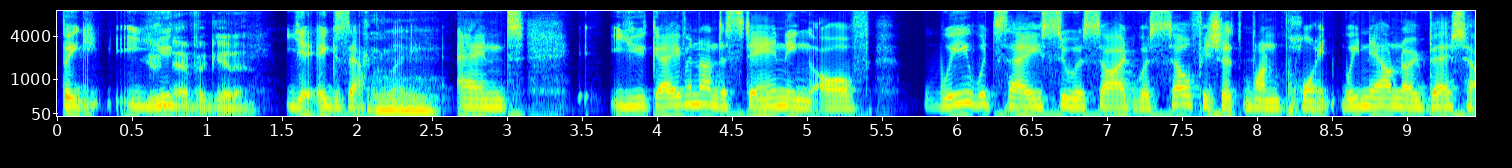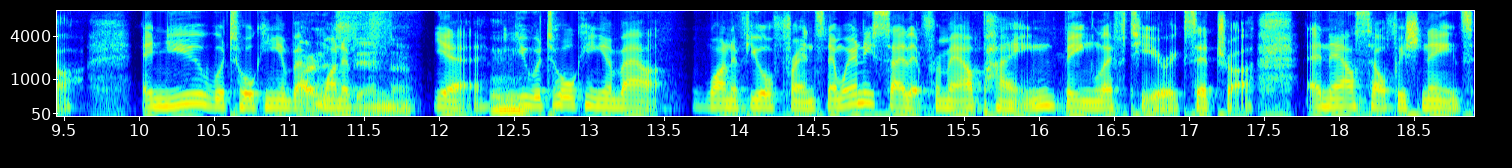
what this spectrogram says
But You, you, never get it. yeah, exactly. Mm. And you gave an understanding of we would say suicide was selfish at one point. We now know better. And you were talking about I one of that. yeah, mm. you were talking about one of your friends. Now we only say that from our pain being left here, etc., and our selfish needs.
